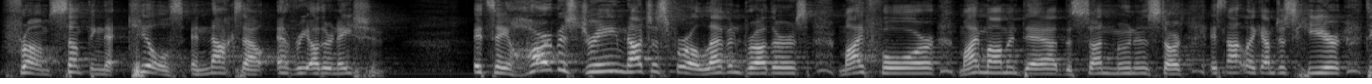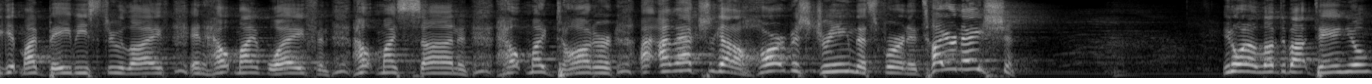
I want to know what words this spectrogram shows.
from something that kills and knocks out every other nation. It's a harvest dream, not just for 11 brothers, my four, my mom and dad, the sun, moon, and the stars. It's not like I'm just here to get my babies through life and help my wife and help my son and help my daughter. I, have actually got a harvest dream that's for an entire nation. You know what I loved about Daniel?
